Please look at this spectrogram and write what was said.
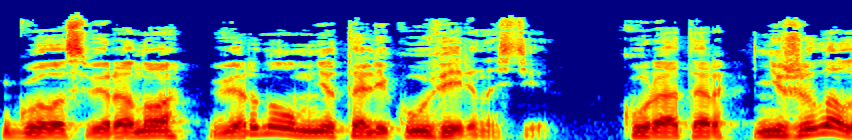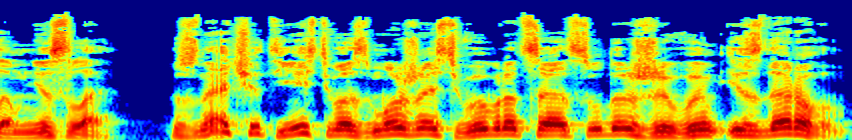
Голос Верано вернул мне талику уверенности. Куратор не желала мне зла. Значит, есть возможность выбраться отсюда живым и здоровым.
